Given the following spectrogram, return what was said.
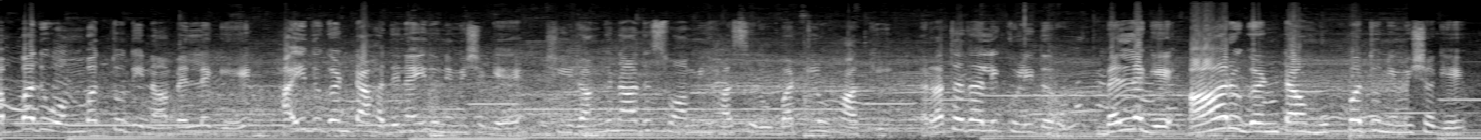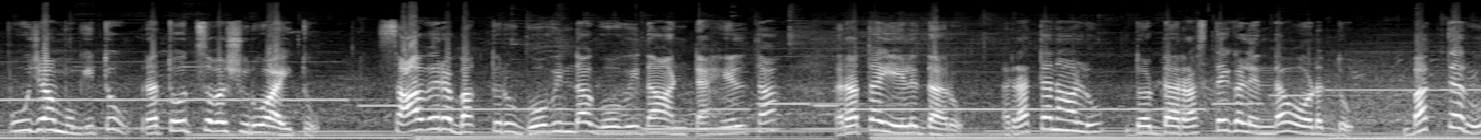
ಹಬ್ಬದ ಒಂಬತ್ತು ದಿನ ಬೆಳಗ್ಗೆ ಐದು ಗಂಟೆ ಹದಿನೈದು ನಿಮಿಷಗೆ ಶ್ರೀ ರಂಗನಾಥ ಸ್ವಾಮಿ ಹಸಿರು ಬಟ್ಲು ಹಾಕಿ ರಥದಲ್ಲಿ ಕುಳಿದರು ಬೆಳಗ್ಗೆ ಆರು ಗಂಟೆ ಮುಪ್ಪತ್ತು ನಿಮಿಷಗೆ ಪೂಜಾ ಮುಗಿತು, ರಥೋತ್ಸವ ಶುರುವಾಯಿತು. ಸಾವಿರ ಭಕ್ತರು ಗೋವಿಂದ ಗೋವಿಂದ ಅಂತ ಹೇಳ್ತಾ ರಥ ಹೇಳಿದ್ದರು ರಥನಾಳು ದೊಡ್ಡ ರಸ್ತೆಗಳಿಂದ ಓಡದ್ದು. ಭಕ್ತರು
